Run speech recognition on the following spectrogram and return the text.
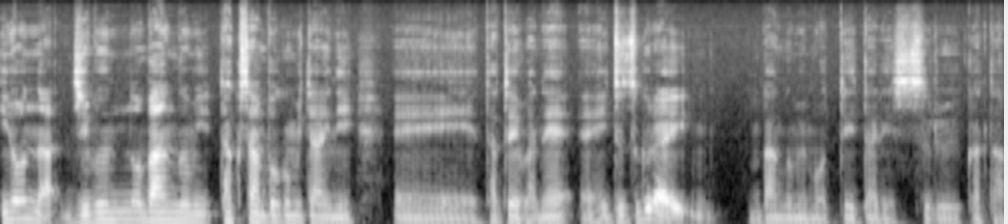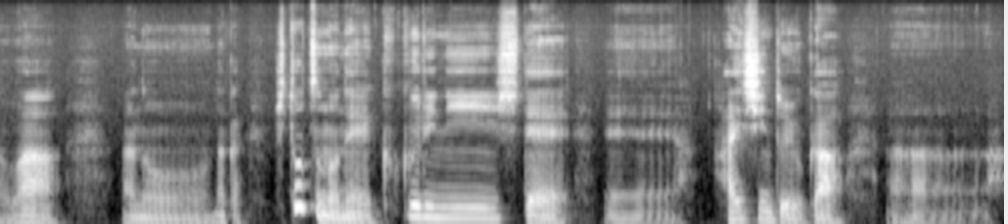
いろんな自分の番組たくさん僕みたいに、えー例えばね、5つぐらい番組持っていたりする方はあのなんか一つのねくくりにして、えー配信というかあ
